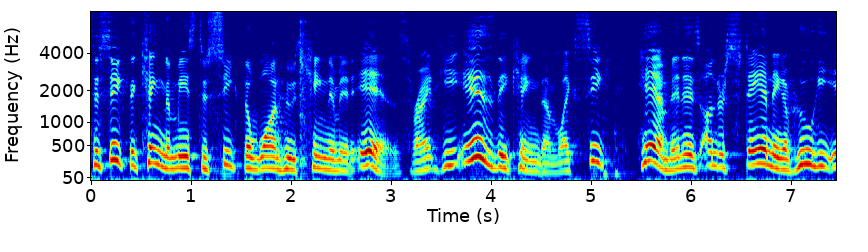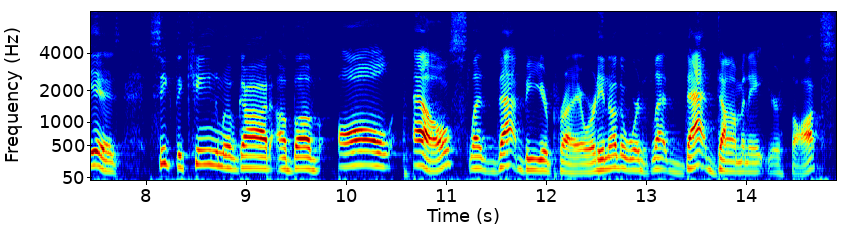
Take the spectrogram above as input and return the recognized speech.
to seek the kingdom means to seek the one whose kingdom it is, right? He is the kingdom. Like, seek him in his understanding of who he is. Seek the kingdom of God above all else. Let that be your priority. In other words, let that dominate your thoughts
